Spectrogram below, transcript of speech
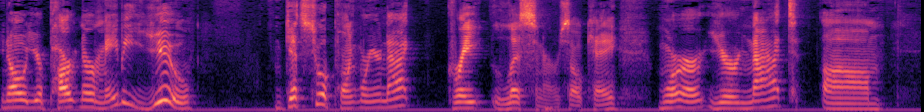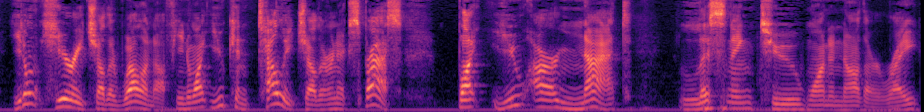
you know, your partner, maybe you gets to a point where you're not great listeners, okay? Where you're not, um, you don't hear each other well enough. You know what? You can tell each other and express but you are not listening to one another, right?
